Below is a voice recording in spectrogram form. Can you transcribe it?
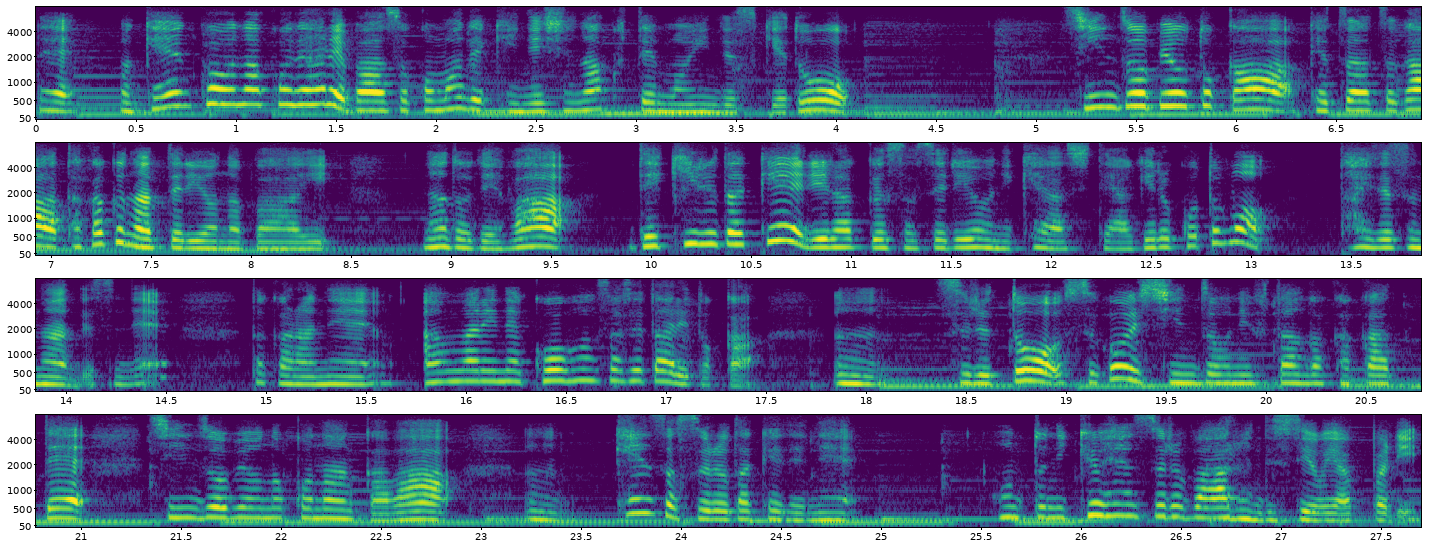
で、まあ、健康な子であればそこまで気にしなくてもいいんですけど心臓病とか血圧が高くなってるような場合などではできるだけリラックスさせるようにケアしてあげることも大切なんですね。だからねあんまりね興奮させたりとか、うん、するとすごい心臓に負担がかかって心臓病の子なんかは、うん、検査するだけでね本当に急変する場合あるんですよやっぱり。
